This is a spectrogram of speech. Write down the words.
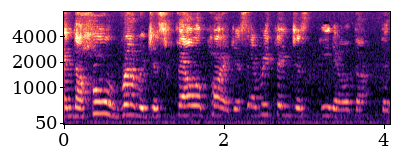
And the whole rubber just fell apart. Just everything just, you know, the, the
